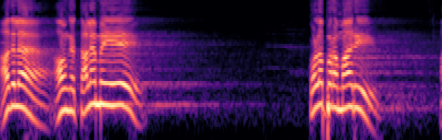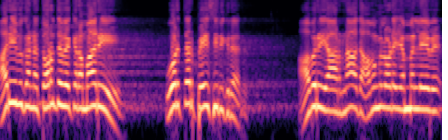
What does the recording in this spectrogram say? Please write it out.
அதுல அவங்க தலைமையே குழப்புற மாதிரி அறிவு கண்ணை திறந்து வைக்கிற மாதிரி ஒருத்தர் பேசியிருக்கிறார். அவர் யாருன்னா அது அவங்களோட எம்எல்ஏவே.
